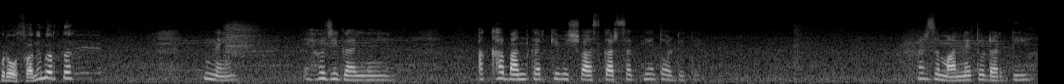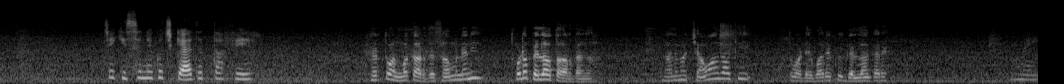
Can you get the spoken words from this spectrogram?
ਭਰੋਸਾ ਨਹੀਂ ਮਰਤਾ ਨਹੀਂ ਇਹੋ ਜੀ ਗੱਲ ਨਹੀਂ। ਅੱਖਾਂ ਬੰਦ ਕਰਕੇ ਵਿਸ਼ਵਾਸ ਕਰ ਸਕਦੀ ਹਾਂ ਤੁਹਾਡੇ ਤੇ। ਪਰ ਜ਼ਮਾਨੇ ਤੋਂ ਡਰਦੀ ਹਾਂ ਜੇ ਕਿਸੇ ਨੇ ਕੁਝ ਕਹਿ ਦਿੱਤਾ ਫਿਰ ਫਿਰ ਤੁਹਾਨੂੰ ਮੈਂ ਘਰ ਦੇ ਸਾਹਮਣੇ ਨਹੀਂ ਥੋੜਾ ਪਹਿਲਾਂ ਉਤਾਰ ਦਾਂਗਾ ਨਾਲੇ ਮੈਂ ਚਾਹਾਂਗਾ ਕਿ ਤੁਹਾਡੇ ਬਾਰੇ ਕੋਈ ਗੱਲਾਂ ਕਰੇ ਨਹੀਂ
